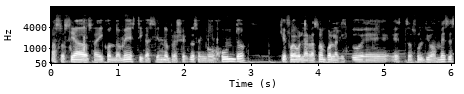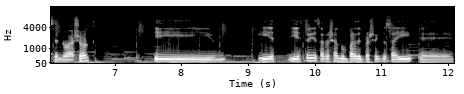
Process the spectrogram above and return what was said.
asociados ahí con Doméstica, haciendo proyectos en conjunto, que fue la razón por la que estuve estos últimos meses en Nueva York. Y, estoy desarrollando un par de proyectos ahí eh,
